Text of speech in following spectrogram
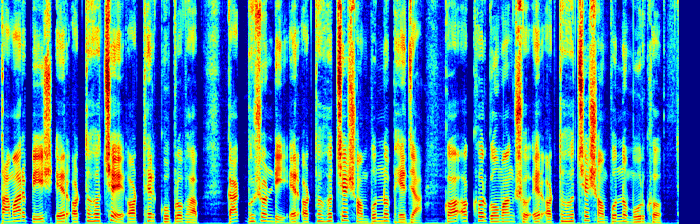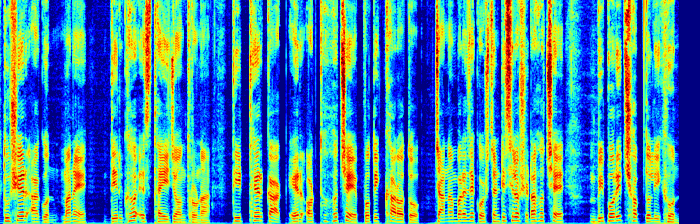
তামার বিষ এর অর্থ হচ্ছে অর্থের কুপ্রভাব। কাকভূষণ্ডী এর অর্থ হচ্ছে সম্পূর্ণ ভেজা। ক অক্ষর গোমাংস এর অর্থ হচ্ছে সম্পূর্ণ মূর্খ। তুষের আগুন মানে দীর্ঘস্থায়ী যন্ত্রণা। তীর্থের কাক এর অর্থ হচ্ছে প্রতীক্ষারত। চার নম্বরে যে কোশ্চেনটি ছিল সেটা হচ্ছে বিপরীত শব্দ লিখুন।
